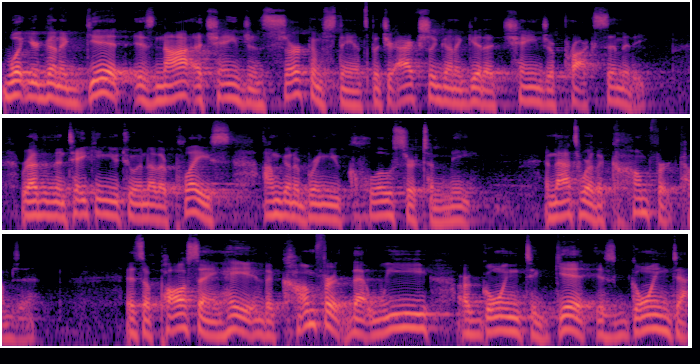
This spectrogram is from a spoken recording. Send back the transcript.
what you're going to get is not a change in circumstance, but you're actually going to get a change of proximity. Rather than taking you to another place, I'm going to bring you closer to me. And that's where the comfort comes in. And so Paul's saying, hey, the comfort that we are going to get is going to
